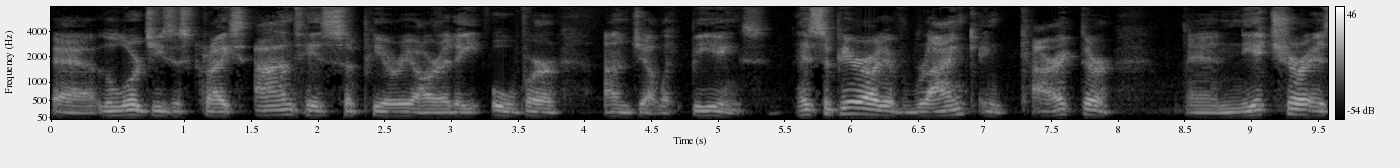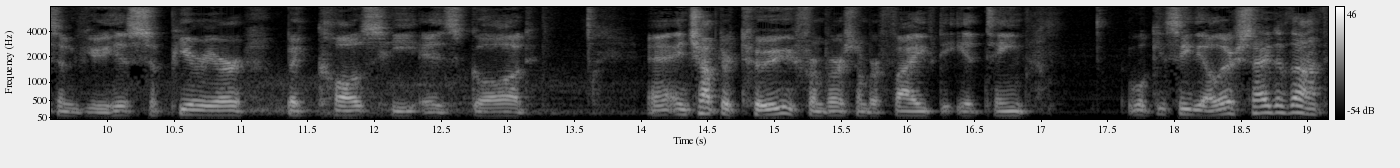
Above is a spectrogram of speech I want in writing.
uh, the Lord Jesus Christ and his superiority over angelic beings. His superiority of rank and character and nature is in view. He is superior because he is God. Uh, in chapter 2, from verse number 5 to 18, we'll see the other side of that.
